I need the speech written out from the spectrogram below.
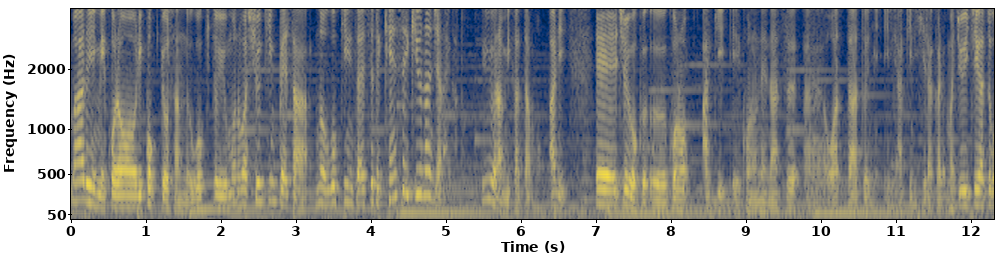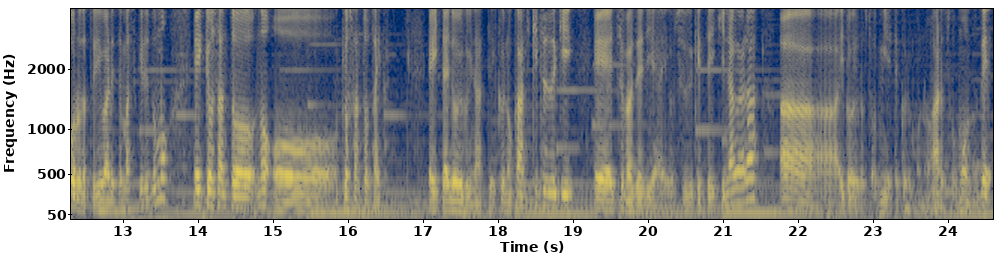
まあ、ある意味、この李克強さんの動きというものは、習近平さんの動きに対する牽制級なんじゃないかというような見方もあり、えー、中国、この秋、このね、夏、終わった後に、秋に開かれ、まあ、11月頃だと言われてますけれども、えー、共産党の、共産党大会、え一体どういう風になっていくのか、引き続き、えー、つばぜり合いを続けていきながら、あいろいろと見えてくるものあると思うので、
